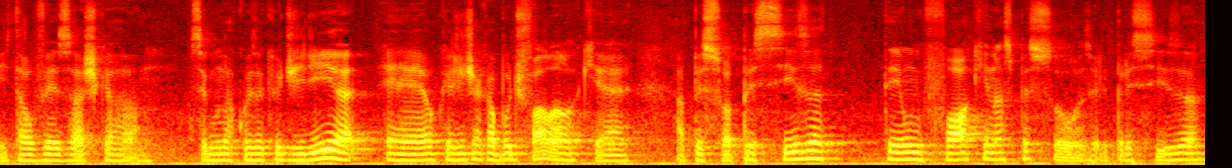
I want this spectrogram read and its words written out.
e talvez acho que a segunda coisa que eu diria é o que a gente acabou de falar, que é a pessoa precisa ter um enfoque nas pessoas, ele precisa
